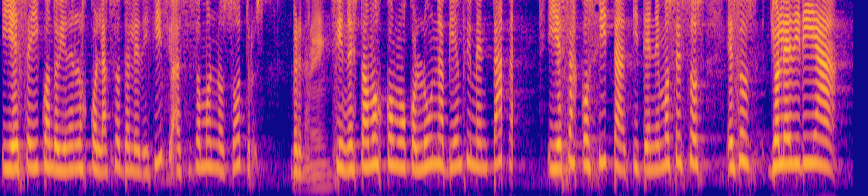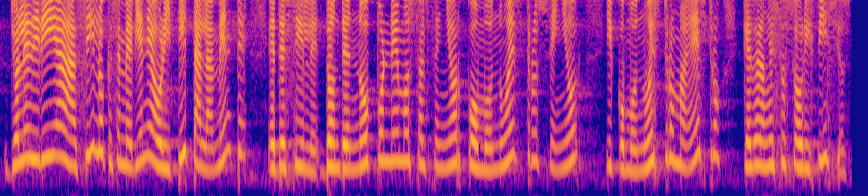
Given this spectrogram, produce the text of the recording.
y es ahí cuando vienen los colapsos del edificio. Así somos nosotros, ¿verdad? Amén. Si no estamos como columnas bien cimentadas y esas cositas y tenemos esos, esos, yo le diría, yo le diría así lo que se me viene ahorita a la mente, es decirle, donde no ponemos al Señor como nuestro Señor y como nuestro Maestro, quedan esos orificios.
